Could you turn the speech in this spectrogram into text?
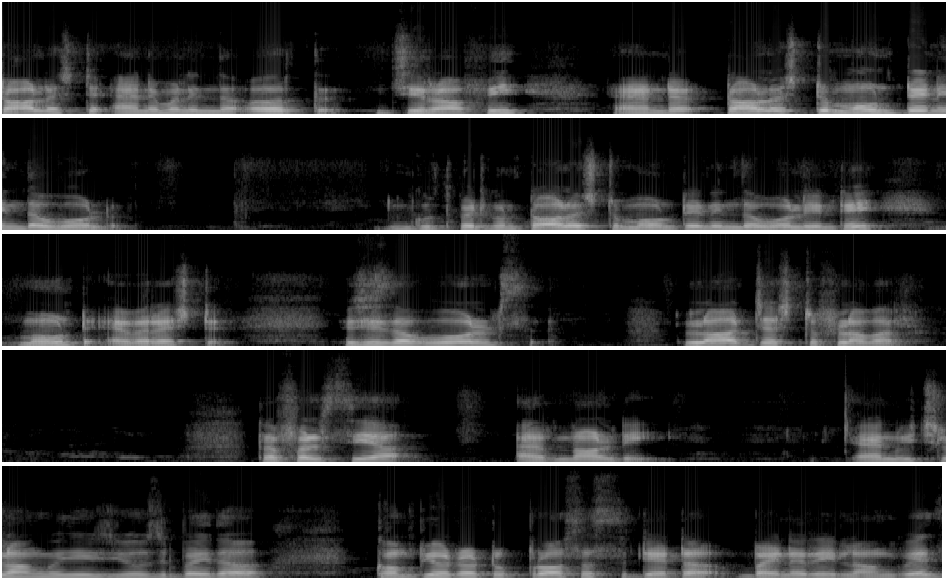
tallest animal in the earth giraffe and tallest mountain in the world గుర్తుపెట్టుకోండి tallest mountain in the world ఏంటి? Mount Everest this is the world's largest flower rafflesia arnoldii and which language is used by the computer to process data binary language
